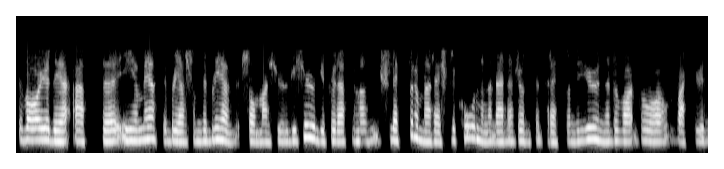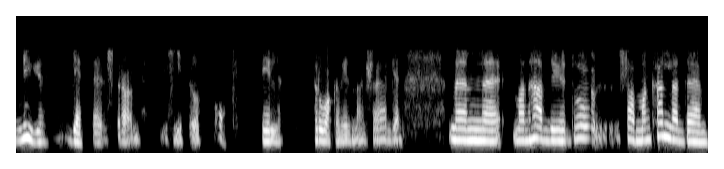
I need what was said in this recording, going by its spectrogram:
det var ju det att eh, i och med att det blev som det blev sommaren 2020 för att när man släppte de här restriktionerna där runt den 13 juni då var, då var det en ny jätteström hit upp och till Råka vildmarksvägen. Men eh, man hade ju då sammankallade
